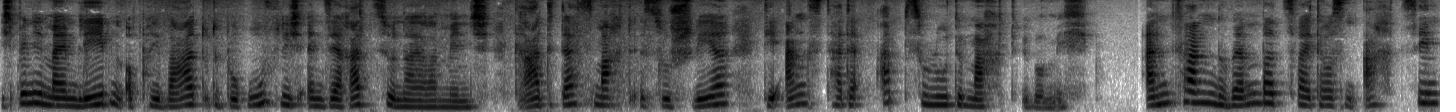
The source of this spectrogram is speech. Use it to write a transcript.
Ich bin in meinem Leben, ob privat oder beruflich, ein sehr rationaler Mensch. Gerade das macht es so schwer. Die Angst hatte absolute Macht über mich. Anfang November 2018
